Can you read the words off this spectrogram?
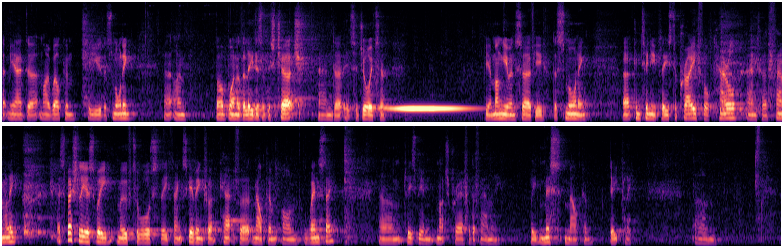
Let me add uh, my welcome to you this morning. Uh, I'm Bob, one of the leaders of this church, and uh, it's a joy to be among you and serve you this morning. Uh, continue, please, to pray for Carol and her family, especially as we move towards the Thanksgiving for, for Malcolm on Wednesday. Um, please be in much prayer for the family. We miss Malcolm deeply. Um,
